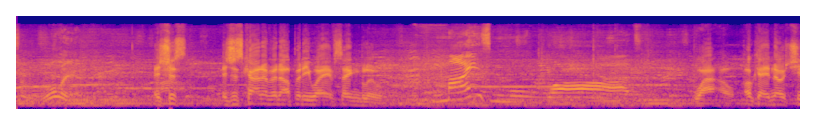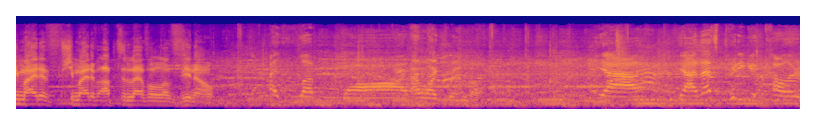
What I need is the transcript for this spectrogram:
Cerulean. It's just it's just kind of an uppity way of saying blue. Mine's mauve. Wow. Okay. No, she might have she might have upped the level of you know. I love mauve. I like rainbow. Yeah, yeah, that's pretty good color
